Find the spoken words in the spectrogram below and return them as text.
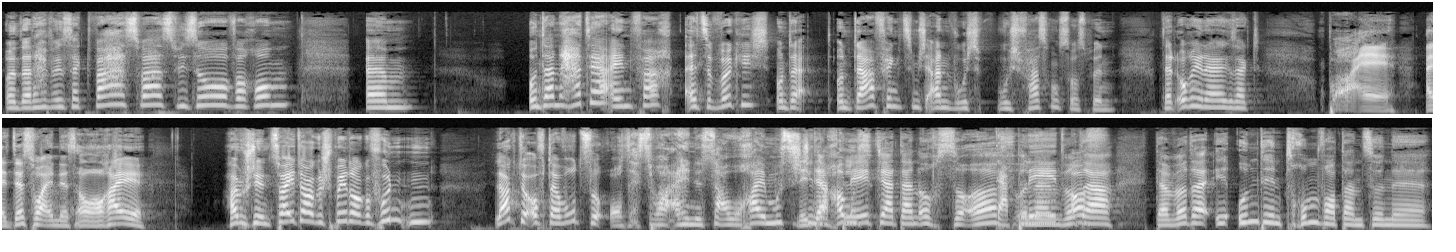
und dann haben wir gesagt, was, was, wieso, warum? Ähm, und dann hat er einfach, also wirklich, und da, und da fängt es mich an, wo ich, wo ich fassungslos bin. Der hat original gesagt, boah, ey, also das war eine Sauerei. Hab ich den zwei Tage später gefunden, lag der auf der Wurzel. Oh, das war eine Sauerei, musste ich Nee, den der da raus. bläht ja dann auch so auf. Der und dann bläht wird auf. er, dann wird er, um den drum wird dann so eine,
